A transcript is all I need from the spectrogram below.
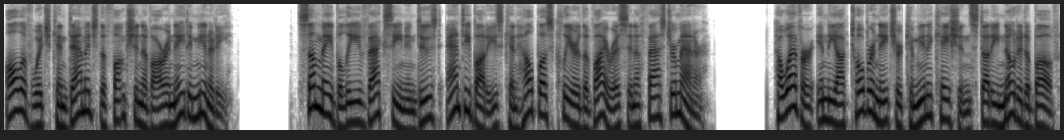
all of which can damage the function of our innate immunity. Some may believe vaccine induced antibodies can help us clear the virus in a faster manner. However, in the October Nature Communications study noted above,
